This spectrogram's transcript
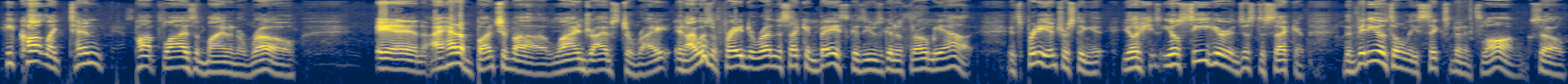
he caught like 10 pop flies of mine in a row. And I had a bunch of uh, line drives to right, and I was afraid to run to second base because he was going to throw me out. It's pretty interesting. It, You'll you'll see here in just a second. The video is only six minutes long, so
